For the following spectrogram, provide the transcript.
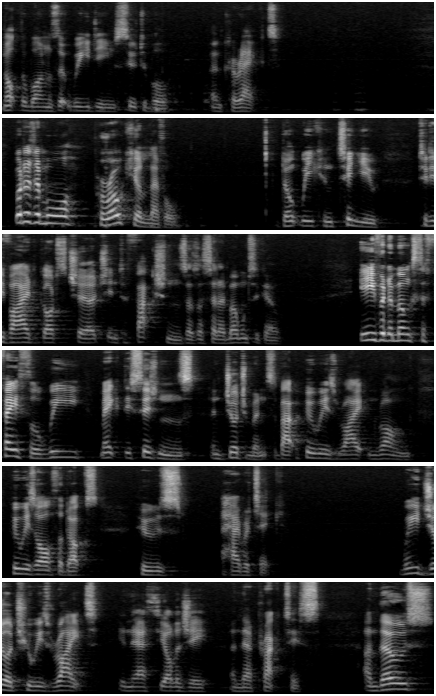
not the ones that we deem suitable and correct. But at a more parochial level, don't we continue to divide God's church into factions, as I said a moment ago? Even amongst the faithful, we make decisions and judgments about who is right and wrong, who is orthodox, who's a heretic. We judge who is right in their theology and their practice, and those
